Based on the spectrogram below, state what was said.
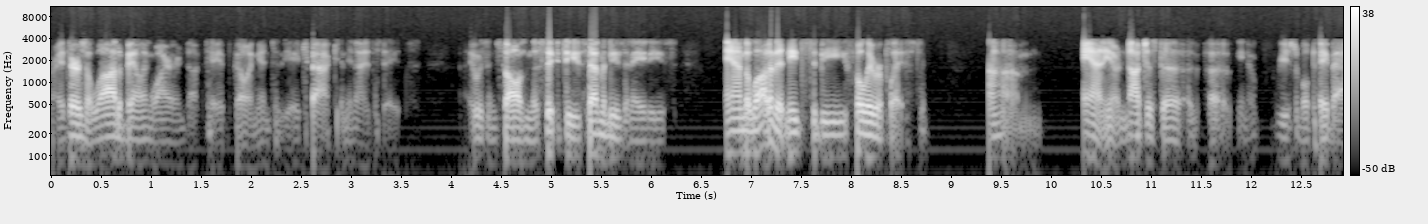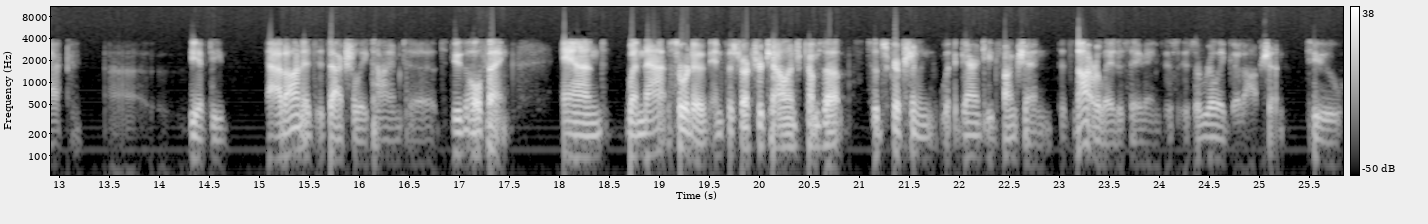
Right, there's a lot of baling wire and duct tape going into the HVAC in the United States. It was installed in the 60s, 70s, and 80s and a lot of it needs to be fully replaced. Um, and you know, not just a, a, you know reasonable payback uh, VFD add-on. It's, it's actually time to, to do the whole thing. And when that sort of infrastructure challenge comes up, subscription with a guaranteed function that's not related to savings is, is a really good option to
